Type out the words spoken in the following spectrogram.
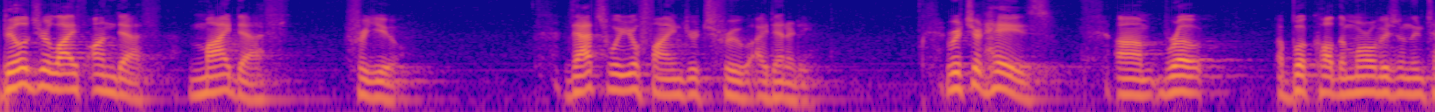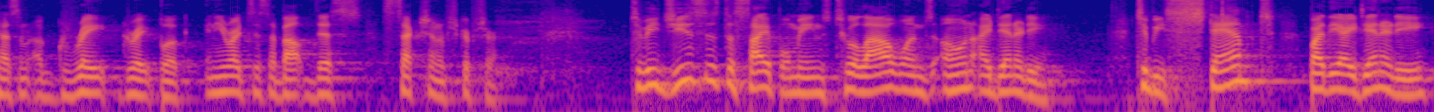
Build your life on death, my death for you. That's where you'll find your true identity. Richard Hays um, wrote a book called The Moral Vision of the New Testament, a great, great book. And he writes this about this section of Scripture. To be Jesus' disciple means to allow one's own identity to be stamped by the identity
